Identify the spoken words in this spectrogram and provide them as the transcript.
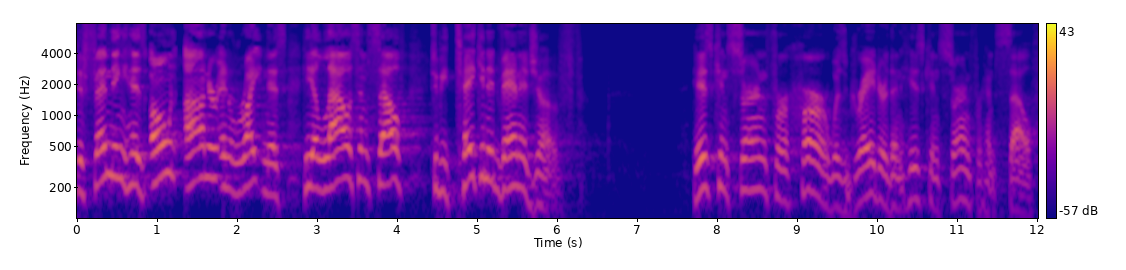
defending his own honor and rightness, he allows himself to be taken advantage of. His concern for her was greater than his concern for himself.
